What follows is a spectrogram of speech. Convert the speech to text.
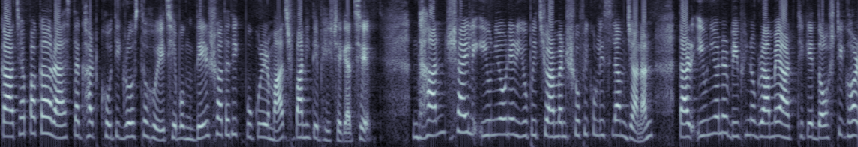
কাঁচা পাকা রাস্তাঘাট ক্ষতিগ্রস্ত হয়েছে এবং দেড় শতাধিক পুকুরের মাছ পানিতে ভেসে গেছে। ধানশাইল ইউনিয়নের ইউপি চেয়ারম্যান শফিকুল ইসলাম জানান, তার ইউনিয়নের বিভিন্ন গ্রামে আট থেকে দশটি ঘর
